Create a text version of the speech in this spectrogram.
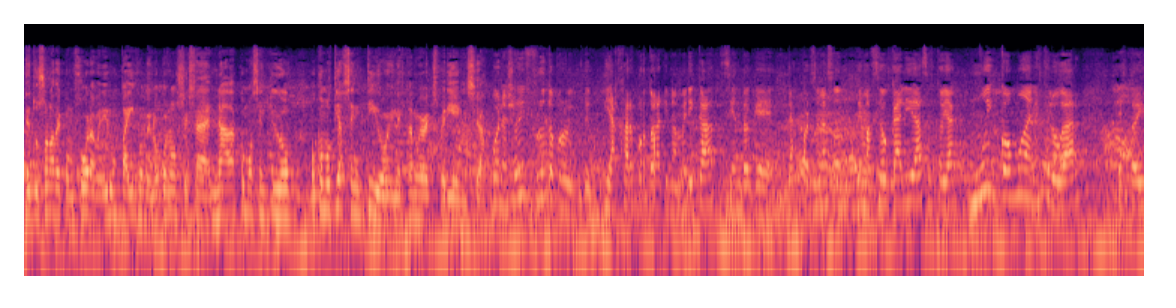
de tu zona de confort a venir a un país donde no conoces eh, nada, ¿cómo has sentido o cómo te has sentido en esta nueva experiencia? Bueno, yo disfruto por viajar por toda Latinoamérica. Siento que las personas son demasiado cálidas. Estoy muy cómoda en este lugar. Estoy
